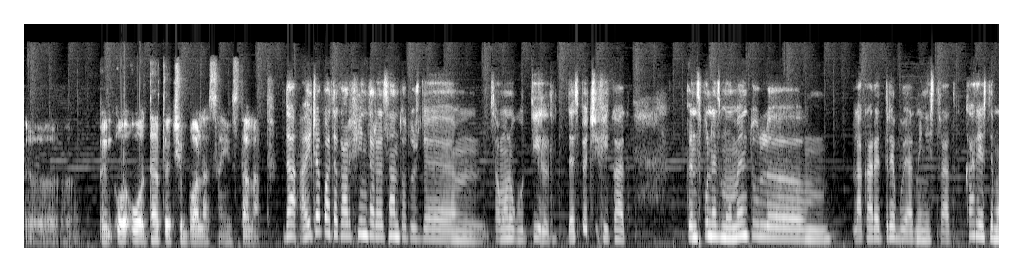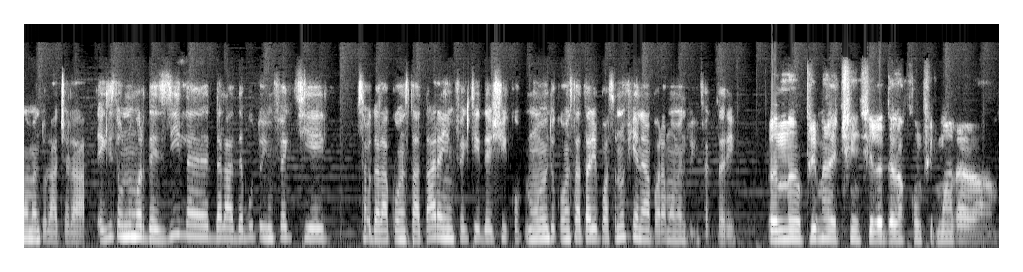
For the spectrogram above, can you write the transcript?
uh, o, o dată ce boala s-a instalat. Da, aici poate că ar fi interesant totuși de, sau mă rog, util, de specificat. Când spuneți momentul la care trebuie administrat, care este momentul acela? Există un număr de zile de la debutul infecției sau de la constatarea infecției, deși momentul constatării poate să nu fie neapărat momentul infectării? În primele 5 zile de la confirmarea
